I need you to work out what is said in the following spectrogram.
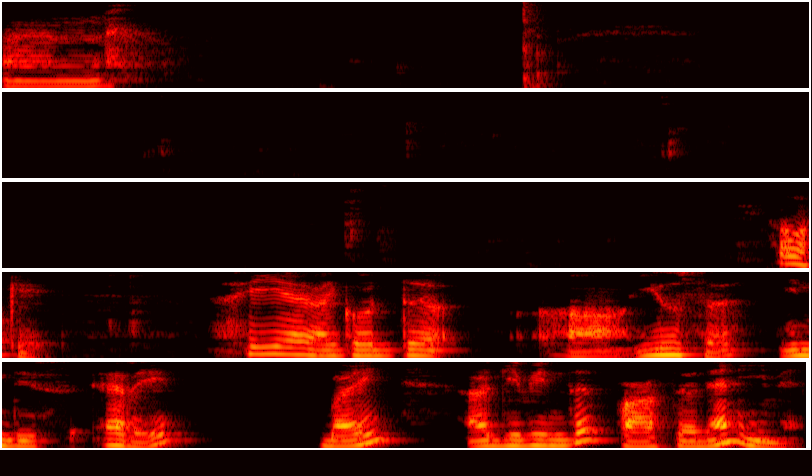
and okay. Here I got the uh, user in this array by uh, giving the password and email.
